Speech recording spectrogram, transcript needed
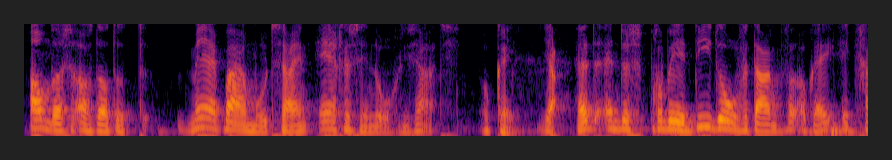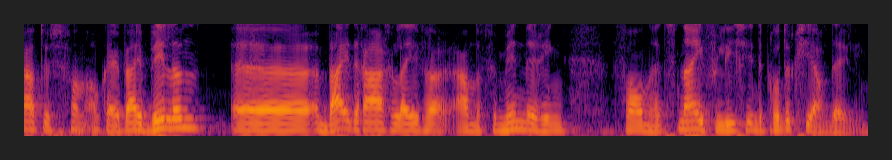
Anders als dat het merkbaar moet zijn ergens in de organisatie. Oké, ja. En dus probeer die doorvertaling van, oké, ik ga dus van, oké, wij willen eh, een bijdrage leveren aan de vermindering van het snijverlies in de productieafdeling.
